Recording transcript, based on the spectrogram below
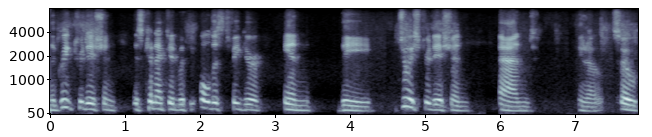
the Greek tradition is connected with the oldest figure in the Jewish tradition, and you know, so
